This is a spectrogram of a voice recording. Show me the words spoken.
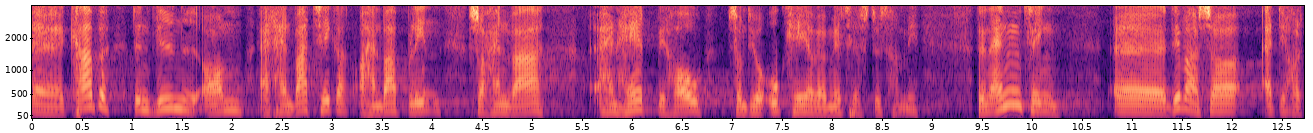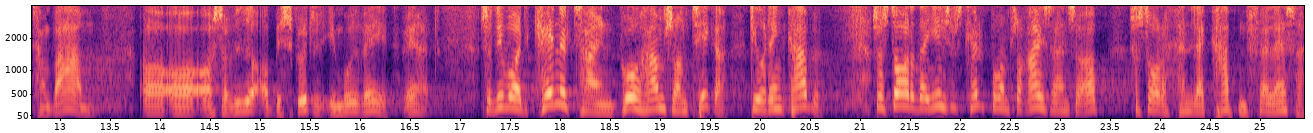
øh, kappe, den vidnede om, at han var tigger, og han var blind, så han var han havde et behov, som det var okay at være med til at støtte ham i. Den anden ting, øh, det var så, at det holdt ham varm og, og, og så videre og beskyttet imod vejret. Så det var et kendetegn på ham som tigger. Det var den kappe. Så står der, da Jesus kaldte på ham, så rejser han sig op. Så står der, han lader kappen falde af sig.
